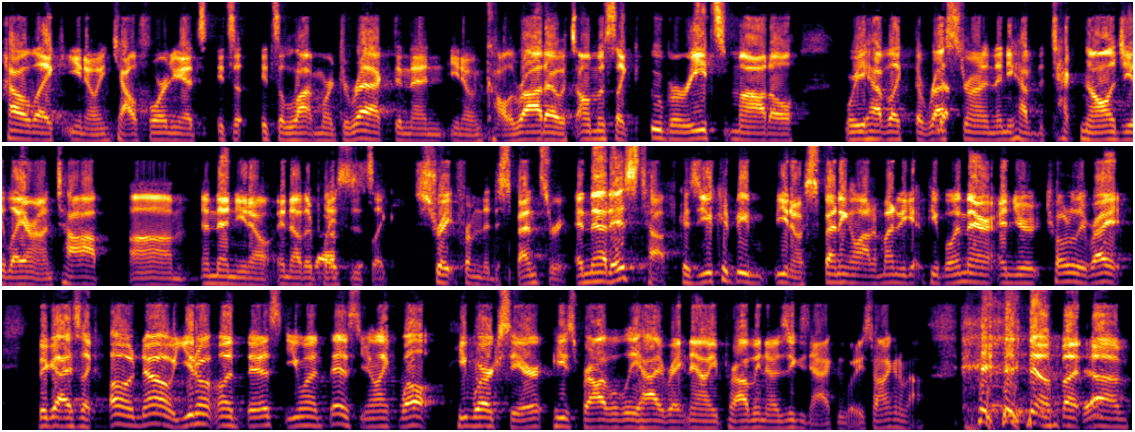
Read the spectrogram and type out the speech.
how like you know in California it's it's a, it's a lot more direct, and then you know in Colorado it's almost like Uber Eats model where you have like the restaurant and then you have the technology layer on top. Um, and then you know in other places it's like straight from the dispensary, and that is tough because you could be you know spending a lot of money to get people in there, and you're totally right. The guy's like, "Oh no, you don't want this, you want this." And you're like, "Well, he works here. He's probably high right now. He probably knows exactly what he's talking about." no, but yeah. um,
